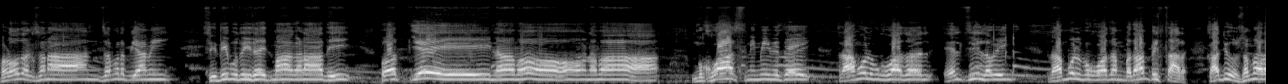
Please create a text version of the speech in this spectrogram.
ફળો દક્ષિણાન સમર્પ્યામિ. સિદ્ધિ બુદ્ધિ સહિત મહા પત્યે નમો નમઃ. મુખવાસ નિમિત્તે રામુલ મુખવાસ હેલ્થી લવિંગ. રામુલ મુખવાસમ બદામ પિસ્તાર. કાજુ સમર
